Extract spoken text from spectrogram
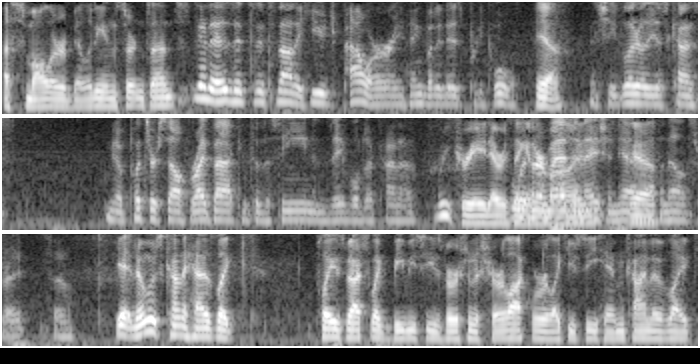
a smaller ability in a certain sense. it is, it's it's not a huge power or anything, but it is pretty cool. Yeah. And she literally just kind of, you know, puts herself right back into the scene and is able to kind of Recreate everything with in her, her, imagination. Yeah, yeah. nothing else, right? So Yeah, it almost kind of has like plays back to like BBC's version of Sherlock, where like you see him kind of like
